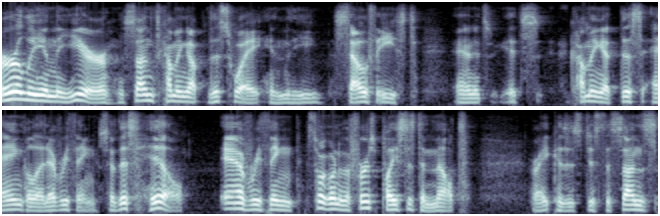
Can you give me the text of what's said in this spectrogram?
early in the year, the sun's coming up this way in the southeast, and it's it's coming at this angle at everything. So this hill, everything, it's one of the first places to melt, right? Because it's just the sun's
